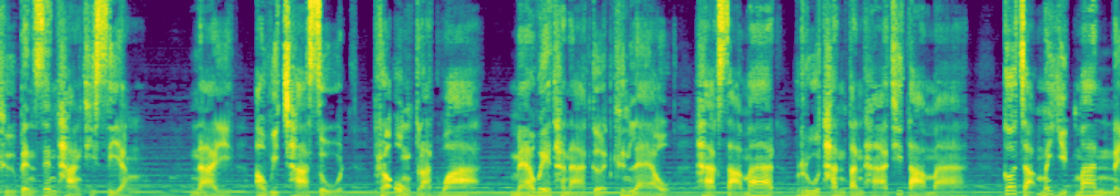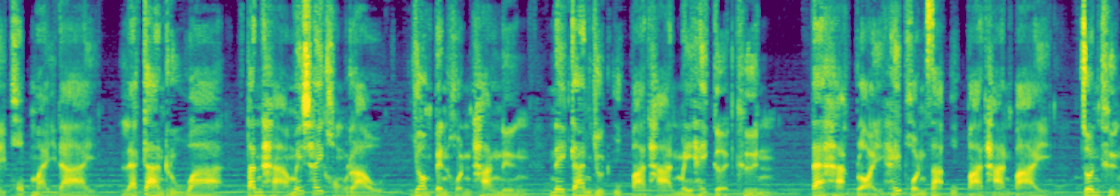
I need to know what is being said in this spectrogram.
ถือเป็นเส้นทางที่เสี่ยง ในอวิชชาสูตร พระองค์ตรัสว่า แม้เวทนาเกิดขึ้นแล้ว หากสามารถรู้ทันตัณหาที่ตามมา ก็จะไม่ยึดมั่นในภพใหม่ได้ และการรู้ว่าตัณหาไม่ใช่ของเรา ย่อมเป็นหนทางหนึ่ง ในการหยุดอุปาทานไม่ให้เกิดขึ้น แต่หากปล่อยให้ผลจากอุปาทานไป จนถึง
